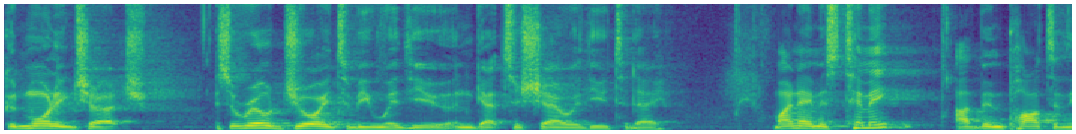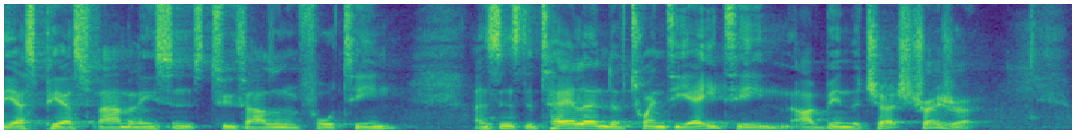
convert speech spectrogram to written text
Good morning, church. It's a real joy to be with you and get to share with you today. My name is Timmy. I've been part of the SPS family since 2014, and since the tail end of 2018, I've been the church treasurer,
